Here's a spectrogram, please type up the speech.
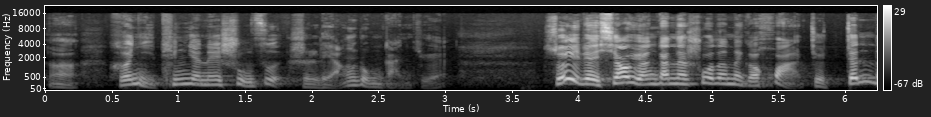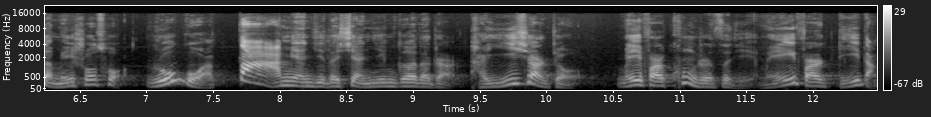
啊，和你听见那数字是两种感觉。所以这萧元刚才说的那个话就真的没说错。如果大面积的现金搁在这儿，他一下就没法控制自己，没法抵挡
